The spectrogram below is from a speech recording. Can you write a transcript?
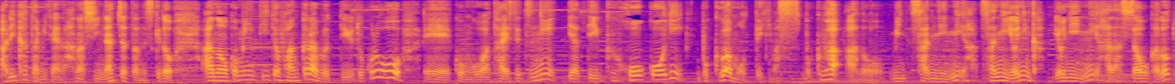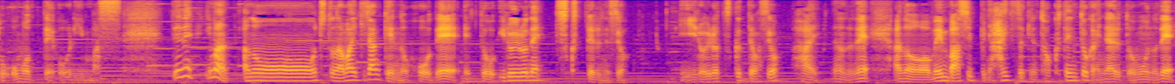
あり方みたいな話になっちゃったんですけど、あの、ミュニティとファンクラブっていうところを、えー、今後は大切にやっていく方向に僕は持っていきます。僕は、あの、3人に、3人、4人か、4人に話し合おうかなと思っております。でね、今、あのー、ちょっと生意気じゃんけんの方で、えっと、いろいろね、作ってるんですよ。いろいろ作ってますよ。はい。なのでね、あの、メンバーシップに入った時の特典とかになると思うので、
